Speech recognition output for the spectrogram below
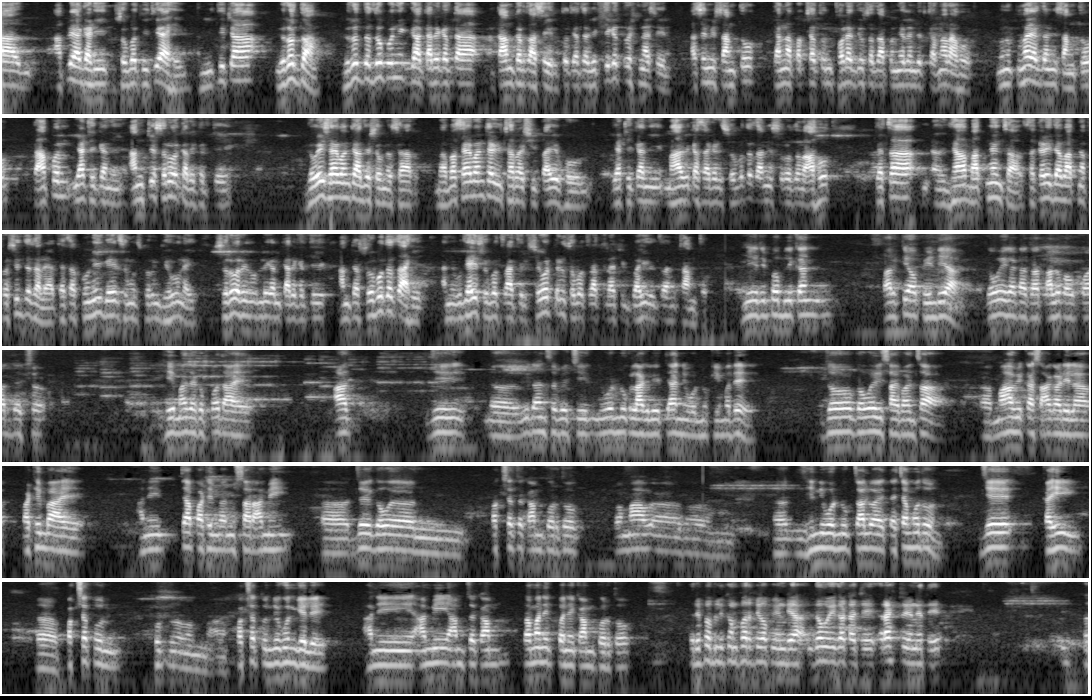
आपली आघाडी सोबत युती आहे. आणि युतीच्या विरुद्धा विरुद्ध जो कोणी कार्यकर्ता काम करत असेल तो त्याचा व्यक्तिगत प्रश्न असेल असं मी सांगतो. त्यांना पक्षातून थोड्याच दिवसात आपण निलंबित करणार आहोत. म्हणून पुन्हा एकदा मी सांगतो तर आपण या ठिकाणी आमचे सर्व कार्यकर्ते गवई साहेबांच्या आदेशानुसार बाबासाहेबांच्या विचाराशी पायब होऊन या ठिकाणी महाविकास आघाडीसोबतच आम्ही सर्वजण आहोत. त्याचा ह्या बातम्यांचा सकाळी ज्या बातम्या प्रसिद्ध झाल्या त्याचा कोणीही गैरसमज करून घेऊ नये. सर्व रिपब्लिकन कार्यकर्ते आमच्या सोबतच आहेत आणि उद्याही सोबत राहतील शेवटपर्यंत सोबत राहतील अशी ग्वाही देतो आणि थांबतो. मी Republican Party of India Gavai गटाचा तालुका उपाध्यक्ष हे माझ्याकडे पद आहे. आज जी विधानसभेची निवडणूक लागली त्या निवडणुकीमध्ये जो गवई साहेबांचा महाविकास आघाडीला पाठिंबा आहे आणि त्या पाठिंब्यानुसार आम्ही जे गव पक्षाचं काम करतो किंवा महा ही निवडणूक चालू आहे त्याच्यामधून जे काही पक्षातून पक्षातून निघून गेले आणि आम्ही आमचं काम प्रामाणिकपणे काम करतो. Republican Party of India Gavai गटाचे राष्ट्रीय नेते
